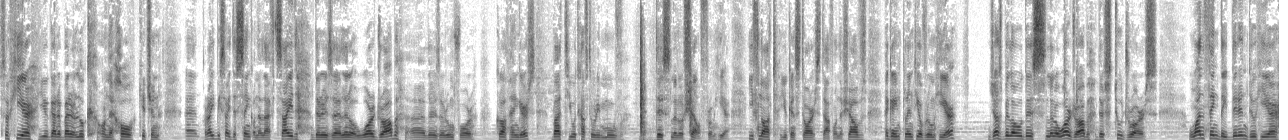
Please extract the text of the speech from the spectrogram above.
So here you got a better look on the whole kitchen and right beside the sink on the left side there is a little wardrobe. Uh, there is a room for cloth hangers but you would have to remove this little shelf from here. If not you can store stuff on the shelves. Again plenty of room here. Just below this little wardrobe there's two drawers. One thing they didn't do here,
